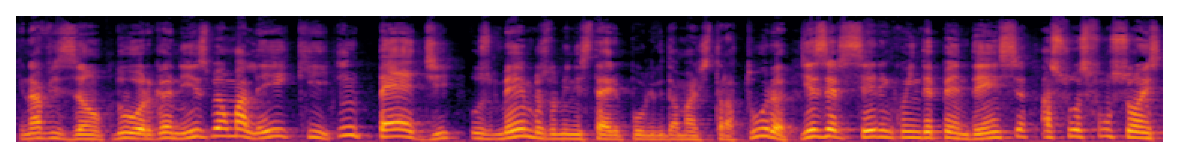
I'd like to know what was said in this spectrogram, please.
Que, na visão do organismo, é uma lei que impede os membros do Ministério Público e da magistratura de exercerem com independência as suas funções.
